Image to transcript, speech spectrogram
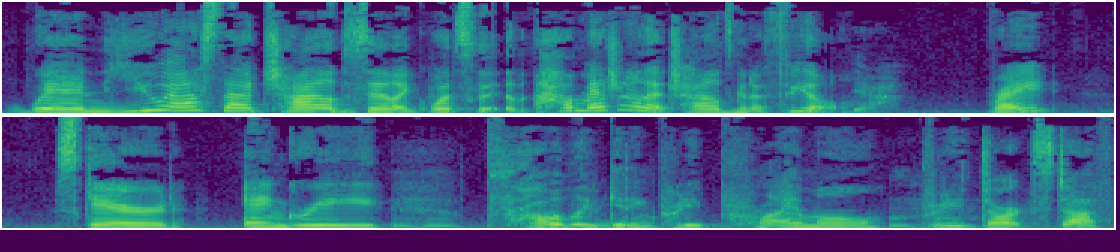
When you ask that child to say like, "What's how?" Imagine how that child's going to feel, Yeah. right? Scared, angry, Mm-hmm. probably getting pretty primal, pretty dark stuff.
